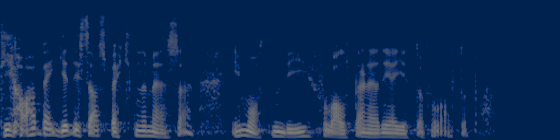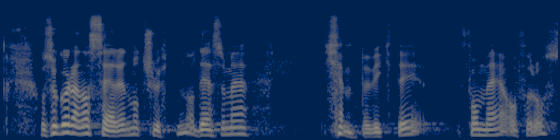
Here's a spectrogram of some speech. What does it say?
De har begge disse aspektene med seg i måten de forvalter det de er gitt å forvalte på. Og Så går denne serien mot slutten, og det som er kjempeviktig for meg og for oss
